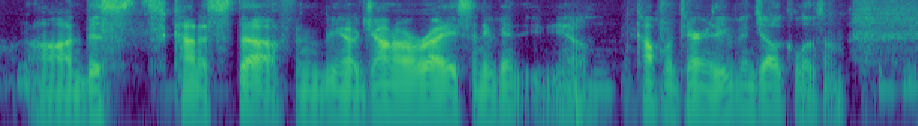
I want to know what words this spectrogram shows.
on this kind of stuff, and you know, John R. Rice and even you know, mm-hmm. complementarian evangelicalism. Mm-hmm.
